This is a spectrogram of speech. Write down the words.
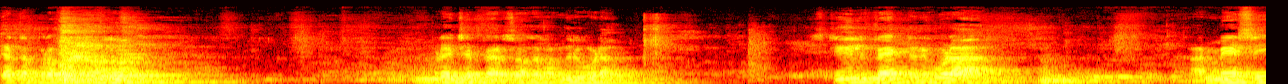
గత ప్రభుత్వంలో ఇప్పుడే చెప్పారు సోదరులందరూ కూడా స్టీల్ ఫ్యాక్టరీ కూడా అమ్మేసి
